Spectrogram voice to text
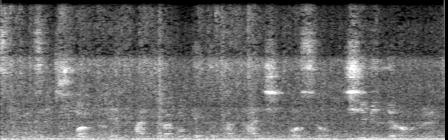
상승 수와 함께 안전하고 깨끗한 안심버스로 시민 여러분을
